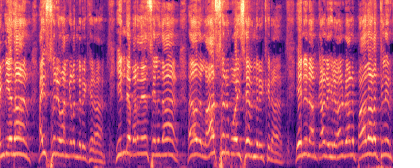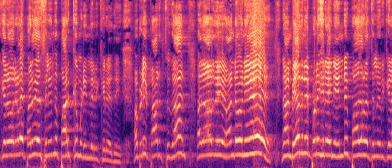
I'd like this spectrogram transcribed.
அங்கேதான் ஐஸ்வர்யவான் கிடந்திருக்கிறான். இந்த பிரதேசத்தில் தான் அதாவது லாசர் போய் சேர்ந்திருக்கிறார் என்று நாம் காணுகிறோம். பாதாளத்தில் இருக்கிறவர்களை பிரதேசத்திலிருந்து பார்க்க முடிந்திருக்கிறது. அப்படி பார்த்துதான் அதாவது ஆண்டவனே நான் வேதனைப்படுகிறேன் என்று பாதாளத்தில் இருக்கிற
